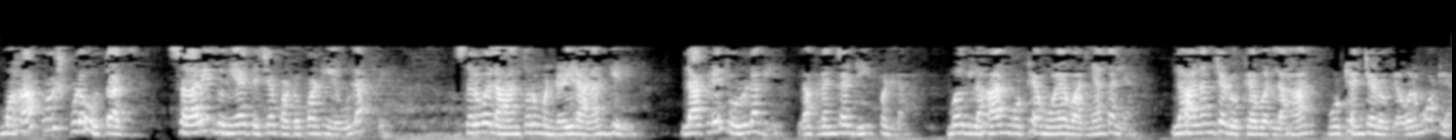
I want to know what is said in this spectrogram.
महापुरुष पुढे होताच सारी दुनिया त्याच्या पाठोपाठ येऊ लागते सर्व लहानथोर मंडळी रानात गेली. लाकडे तोडू लागली. लाकडांचा ढीक पडला. मग लहान मोठ्या मोळ्या बांधण्यात आल्या. लहानांच्या डोक्यावर लहान मोठ्यांच्या डोक्यावर मोठ्या.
